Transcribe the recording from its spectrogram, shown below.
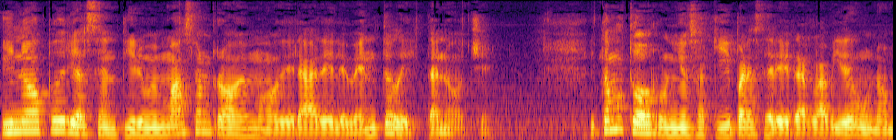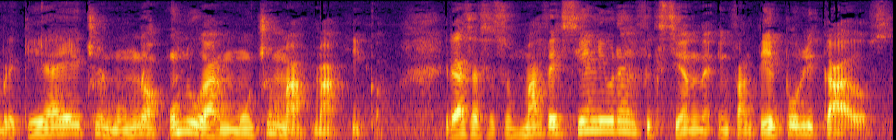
y no podría sentirme más honrado de moderar el evento de esta noche. Estamos todos reunidos aquí para celebrar la vida de un hombre que ha hecho el mundo un lugar mucho más mágico, gracias a sus más de 100 libros de ficción infantil publicados.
